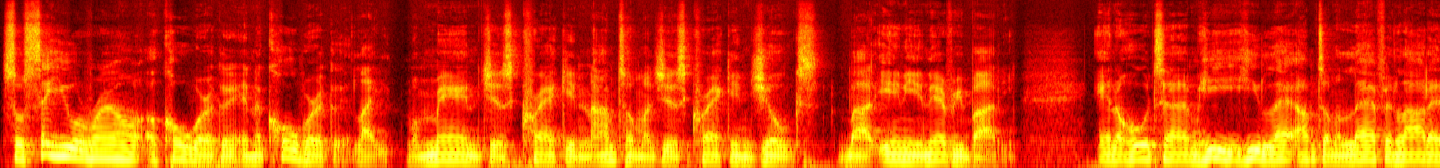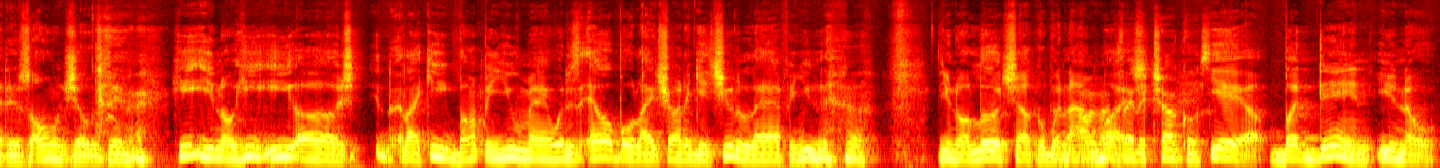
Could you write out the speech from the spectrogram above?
So say you around a coworker and a coworker like a man just cracking. I'm talking about just cracking jokes about any and everybody. And the whole time he he la- I'm talking about laughing loud at his own jokes. And he you know he he uh like he bumping you man with his elbow like trying to get you to laugh and you you know a little chuckle but not was about to much. the chuckles. Yeah, but then you know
